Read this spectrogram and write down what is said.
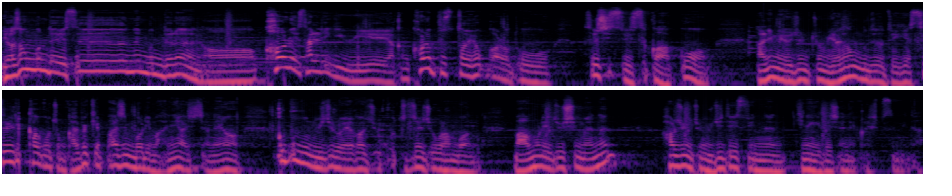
여성분들 쓰는 분들은 어, 컬을 살리기 위해 약간 컬 부스터 효과로도 쓰실 수 있을 것 같고 아니면 요즘 좀 여성분들도 되게 슬릭하고 좀 가볍게 빠진 머리 많이 하시잖아요. 끝부분 위주로 해가지고 전체적으로 한번 마무리해 주시면은 하루 종일 좀 유지될 수 있는 기능이 되지 않을까 싶습니다.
